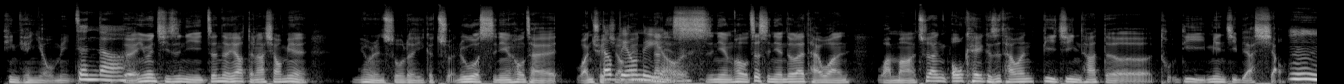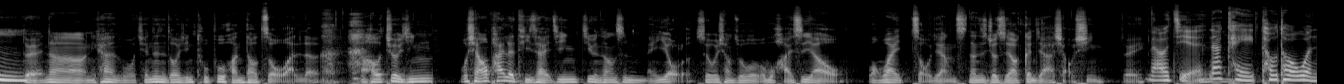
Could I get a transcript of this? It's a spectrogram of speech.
听天由命。真的，对，因为其实你真的要等它消灭。没有人说了一个准。如果十年后才完全消灭，那你十年后这十年都在台湾玩吗？虽然 OK，可是台湾毕竟它的土地面积比较小。嗯，对。那你看，我前阵子都已经徒步环岛走完了，然后就已经我想要拍的题材已经基本上是没有了，所以我想说，我还是要。往外走这样子，但是就是要更加小心。对，了解。那可以偷偷问，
